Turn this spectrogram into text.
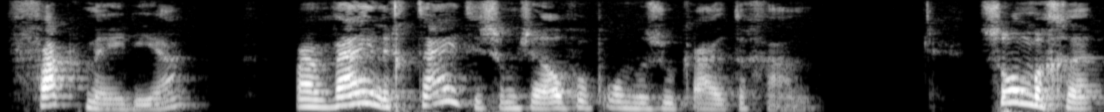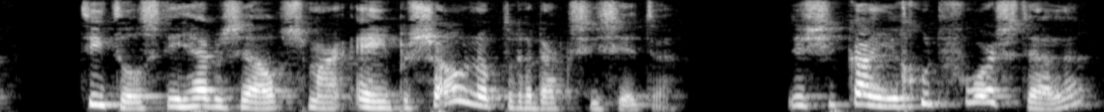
vakmedia, waar weinig tijd is om zelf op onderzoek uit te gaan. Sommige titels die hebben zelfs maar één persoon op de redactie zitten. Dus je kan je goed voorstellen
